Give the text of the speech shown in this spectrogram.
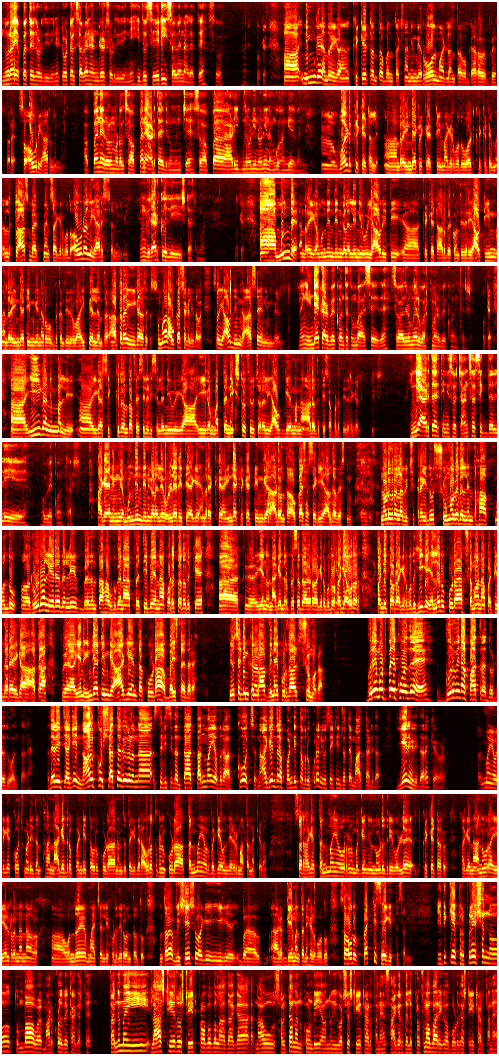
ನೂರ ಎಪ್ಪತ್ತೈದು ಹೊಡೆದಿದ್ದೀನಿ. ಟೋಟಲ್ ಸೆವೆನ್ ಹಂಡ್ರೆಡ್ಸ್ ಹೊಡೆದಿದ್ದೀನಿ. ಇದು ಸೇರಿ ಸೆವೆನ್ ಆಗುತ್ತೆ. ಸೊ ಓಕೆ ನಿಮಗೆ ಅಂದರೆ ಈಗ ಕ್ರಿಕೆಟ್ ಅಂತ ಬಂದ ತಕ್ಷಣ ನಿಮಗೆ ರೋಲ್ ಮಾಡ್ಲಂತ ಒಬ್ರು ಯಾರೋ ಒಬ್ರು ಇರ್ತಾರೆ. ಸೊ ಅವ್ರು ಯಾರು ನಿಮ್ಮ ಅಪ್ಪನೇ ರೋಲ್ ಮಾಡಲ್ ಸೊ ಅಪ್ಪನೇ ಆಡ್ತಾ ಇದ್ರು ಮುಂಚೆ. ಸೊ ಅಪ್ಪ ಆಡಿದ್ ನೋಡಿ ನೋಡಿ ನನಗೂ ಹಾಗೆ ಬಂದ್ವಿ ವರ್ಲ್ಡ್ ಕ್ರಿಕೆಟಲ್ಲಿ ಅಂದರೆ ಇಂಡಿಯಾ ಕ್ರಿಕೆಟ್ ಟೀಮ್ ಆಗಿರ್ಬೋದು world cricket team class batsmen ಆಗಿರ್ಬೋದು ಅವರಲ್ಲಿ ಯಾರು ಇಷ್ಟ ನಿಮಗೆ? ವಿರಾಟ್ ಕೊಹ್ಲಿ ಇಷ್ಟ ತುಂಬ. ಓಕೆ ಮುಂದೆ ಅಂದರೆ ಈಗ ಮುಂದಿನ ದಿನಗಳಲ್ಲಿ ನೀವು ಯಾವ ರೀತಿ ಕ್ರಿಕೆಟ್ ಆಡಬೇಕು ಅಂತಿದ್ದೀರಿ ಯಾವ ಟೀಮ್ ಅಂದರೆ ಇಂಡಿಯಾ ಟೀಮ್ಗೆ ಏನಾದ್ರು ಹೋಗ್ಬೇಕಂತಿದ್ರು ಐ ಪಿ ಎಲ್ ಅಂತ ಆ ಥರ ಈಗ ಸುಮಾರು ಅವಕಾಶಗಳಿದ್ದಾವೆ ಸೊ ಯಾವ್ದು ನಿಮ್ಗೆ ಆಸೆ ನಿಮಗೆ? ನಂಗೆ ಇಂಡಿಯಾಕ್ಕೆ ಆಡಬೇಕು ಅಂತ ತುಂಬ ಆಸೆ ಇದೆ. ಸೊ ಅದ್ರ ಮೇಲೆ ವರ್ಕ್ ಮಾಡಬೇಕು ಅಂತ. ಓಕೆ ಈಗ ನಿಮ್ಮಲ್ಲಿ ಈಗ ಸಿಕ್ಕಿರುವಂಥ ಫೆಸಿಲಿಟೀಸ್ ಎಲ್ಲ ನೀವು ಈಗ ಮತ್ತೆ ನೆಕ್ಸ್ಟ್ ಫ್ಯೂಚರಲ್ಲಿ ಯಾವ ಗೇಮನ್ನು ಆಡೋದಕ್ಕೆ ಇಷ್ಟಪಡ್ತಿದ್ದೀರಿ ಈಗ? ಹಿಂಗೆ ಆಡ್ತಾ ಇರ್ತೀನಿ. ಸೊ ಚಾನ್ಸಸ್ ಸಿಗ್ದಲ್ಲಿ ಹೋಗಬೇಕು ಅಂತ ಅಷ್ಟೆ ಹಾಗೆ ನಿಮಗೆ ಮುಂದಿನ ದಿನಗಳಲ್ಲಿ ಒಳ್ಳೆ ರೀತಿಯಾಗಿ ಅಂದರೆ ಇಂಡಿಯಾ ಕ್ರಿಕೆಟ್ ಟೀಮ್ಗೆ ಆಡುವಂಥ ಅವಕಾಶ ಸಿಗಲಿ ಆಲ್ ದ ಬೆಸ್ಟ್ ನೀವು ನೋಡಿದ್ರಲ್ಲ ವೀಕ್ಷಕರ ಇದು ಶಿವಮೊಗ್ಗದಲ್ಲಿಂತಹ ಒಂದು ರೂರಲ್ ಏರಿಯಾದಲ್ಲಿ ಬೆಳೆದಂತಹ ಹುಡುಗನ ಪ್ರತಿಭೆಯನ್ನ ಹೊರತರೋದಕ್ಕೆ ಆ, ಏನು ನಾಗೇಂದ್ರ ಪ್ರಸಾದ್ ಅವರು ಆಗಿರ್ಬೋದು ಹಾಗೆ ಅವರ ಪಂಡಿತ್ ಅವರಾಗಿರ್ಬೋದು ಹೀಗೆ ಎಲ್ಲರೂ ಕೂಡ ಶ್ರಮವನ್ನ ಪಟ್ಟಿದ್ದಾರೆ. ಈಗ ಆತ ಏನು ಇಂಡಿಯಾ ಟೀಮ್ಗೆ ಆಡ್ಲಿ ಅಂತ ಕೂಡ ಬಯಸ್ತಾ ಇದ್ದಾರೆ. News eighteen Kannada Vinay Purdal Shivamogga. ಗುರಿ ಮುಟ್ಟಬೇಕು ಅಂದ್ರೆ ಗುರುವಿನ ಪಾತ್ರ ದೊಡ್ಡದು ಅಂತಾರೆ. ಅದೇ ರೀತಿಯಾಗಿ ನಾಲ್ಕು ಶತಕಗಳನ್ನ ಸಿಡಿಸಿದಂತ ತನ್ಮಯ್ ಅವರ ಕೋಚ್ ನಾಗೇಂದ್ರ ಪಂಡಿತ್ ಅವರು ಕೂಡ ನ್ಯೂಸ್ ಏಟೀನ್ ಜೊತೆ ಮಾತನಾಡಿದ್ದಾರೆ. ಏನು ಹೇಳಿದ್ದಾರೆ ಕೇಳೋಣ. ತನ್ಮಯ್ ಅವರಿಗೆ ಕೋಚ್ ಮಾಡಿದಂತಹ ನಾಗೇಂದ್ರ ಪಂಡಿತ್ ಅವರು ಕೂಡ ನಮ್ಮ ಜೊತೆಗಿದ್ದಾರೆ. ಅವ್ರ ಹತ್ರನೂ ಕೂಡ ತನ್ಮಯ್ ಅವ್ರ ಬಗ್ಗೆ ಒಂದೆರಡು ಮಾತನ್ನ ಕೇಳೋಣ. ಸರ್, ಹಾಗೆ ತನ್ಮಯ್ ಅವ್ರ ಬಗ್ಗೆ ನೀವು ನೋಡಿದ್ರಿ, ಒಳ್ಳೆ ಕ್ರಿಕೆಟರ್, ಹಾಗೆ ನಾನ್ನೂರ ಏಳು ರನ್ನನ್ನು ಒಂದೇ ಮ್ಯಾಚಲ್ಲಿ ಹೊಡೆದಿರುವಂಥದ್ದು. ಒಂಥರ ವಿಶೇಷವಾಗಿ ಈ ಗೇಮ್ ಅಂತಲೇ ಹೇಳ್ಬೋದು. ಸೊ ಅವರು ಪ್ರಾಕ್ಟೀಸ್ ಹೇಗಿತ್ತು ಸರ್? ಇದಕ್ಕೆ ಪ್ರಿಪ್ರೇಷನ್ನು ತುಂಬ ಮಾಡ್ಕೊಳ್ಬೇಕಾಗತ್ತೆ. Tanmayi last year state probable ಆದಾಗ ನಾವು ಸಲ್ಟನ್ ಅಂದ್ಕೊಂಡು ಅವನು ಈ ವರ್ಷ ಸ್ಟೇಟ್ ಆಡ್ತಾನೆ. ಸಾಗರದಲ್ಲಿ ಪ್ರಥಮ ಬಾರಿಗೆ ಒಬ್ಬ ಹುಡುಗ ಸ್ಟೇಟ್ ಆಡ್ತಾನೆ.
